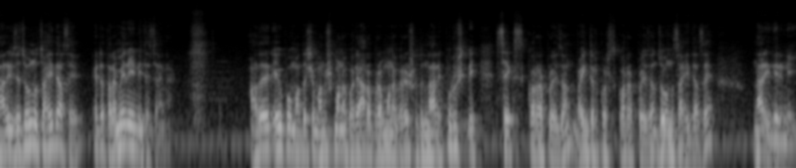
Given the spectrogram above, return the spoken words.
নারীর যে যৌন চাহিদা আছে, এটা তারা মেনেই নিতে চায় না। আমাদের এই উপমহাদেশে মানুষ মনে করে, আরবরা মনে করে শুধু নারী পুরুষেরই সেক্স করার প্রয়োজন বা ইন্টারকোর্স করার প্রয়োজন, যৌন চাহিদা আছে, নারীদের নেই।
